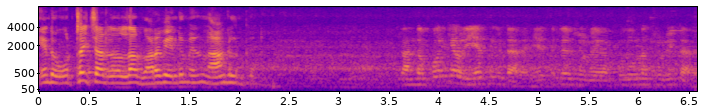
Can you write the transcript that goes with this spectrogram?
என்ற ஒற்றைச் சான்றிதழ் தான் வர வேண்டும் என்று நாங்களும் கேட்டோம். அந்த கோரிக்கை அவர் ஏற்றுக்கிட்டாரு ஏற்றுட்டு சொல்லி பொதுவில் சொல்லிட்டாரு?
